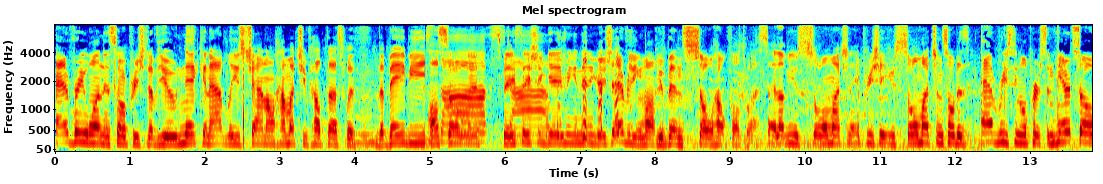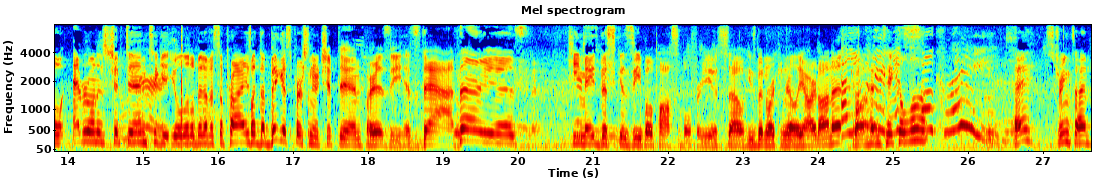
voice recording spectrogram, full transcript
Everyone is so appreciative of you. Nick and Adley's channel, how much you've helped us with the baby. also with Space stop. Station Gaming and integration, everything. Mom, you've been so helpful to us. I love you so much and I appreciate you so much and so does every single person here. So everyone has chipped in to get you a little bit of a surprise. But the biggest person who chipped in, where is he? It's Dad. There he is. He made this gazebo possible for you, so he's been working really hard on it. I Go love ahead and take it's a look. so great. Hey, string time.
